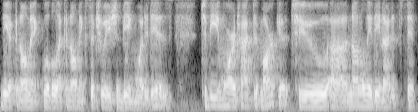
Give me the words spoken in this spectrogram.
the economic global economic situation being what it is to be a more attractive market to uh, not only the United States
